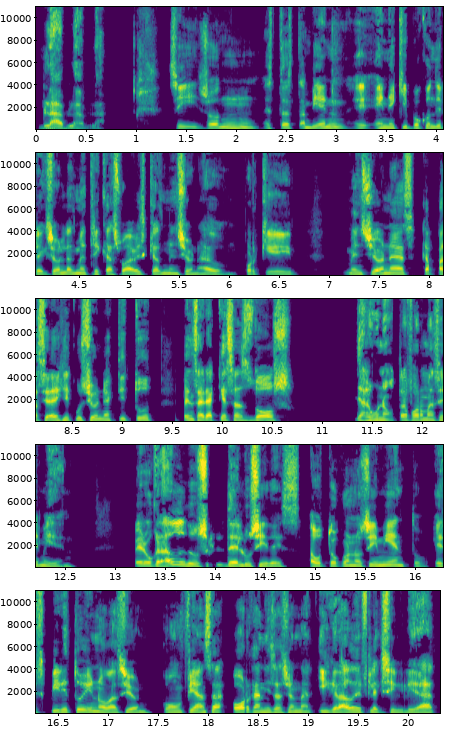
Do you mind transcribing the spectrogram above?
bla, bla, bla. Sí, son estas también eh, en equipo con dirección las métricas suaves que has mencionado, porque mencionas capacidad de ejecución y actitud. Pensaría que esas dos de alguna u otra forma se miden. Pero grado de, lucidez, autoconocimiento, espíritu de innovación, confianza organizacional y grado de flexibilidad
